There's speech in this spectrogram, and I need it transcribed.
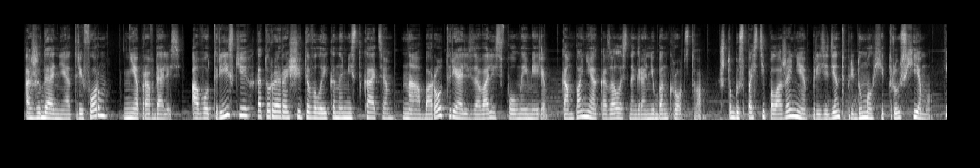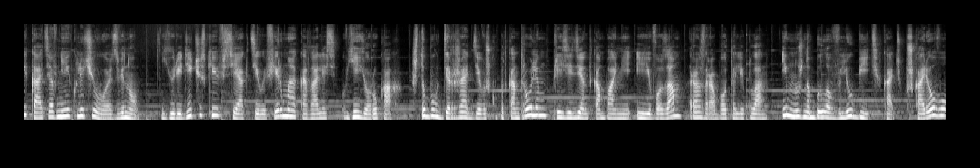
Ожидания от реформ не оправдались. А вот риски, которые рассчитывала экономист Катя, наоборот, реализовались в полной мере. Компания оказалась на грани банкротства. Чтобы спасти положение, президент придумал хитрую схему, и Катя в ней ключевое звено. Юридически все активы фирмы оказались в ее руках. Чтобы удержать девушку под контролем, президент компании и его зам разработали план. Им нужно было влюбить Катю Пушкареву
